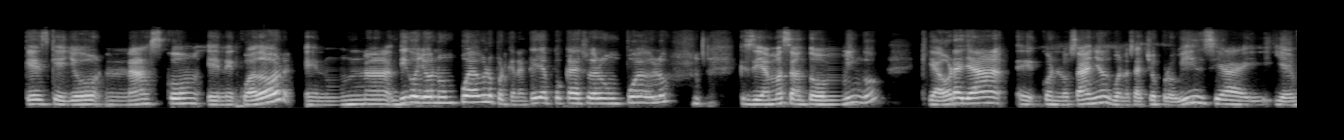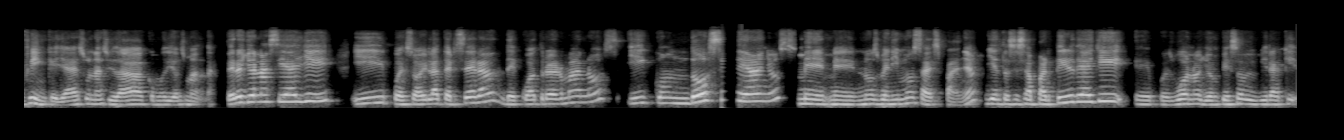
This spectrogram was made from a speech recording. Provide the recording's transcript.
que es que yo nazco en Ecuador, en una, digo yo en un pueblo, porque en aquella época eso era un pueblo que se llama Santo Domingo, que ahora ya eh, con los años, bueno, se ha hecho provincia y, en fin, que ya es una ciudad como Dios manda. Pero yo nací allí y pues soy la tercera de cuatro hermanos y con 12 años me, me, nos venimos a España y entonces a partir de allí, eh, pues bueno, yo empiezo a vivir aquí.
